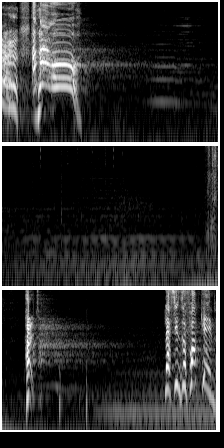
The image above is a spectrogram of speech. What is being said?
Amaru! Halt! Lass ihn sofort gehen!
